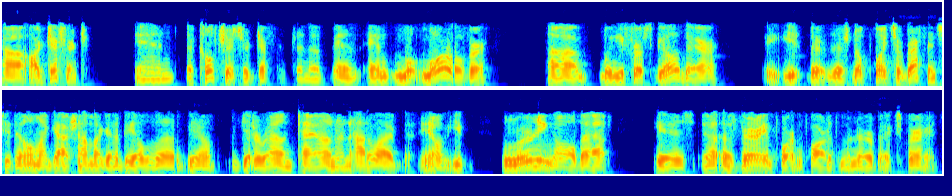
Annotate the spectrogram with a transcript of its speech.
uh, are different and the cultures are different. And the, and and moreover, uh, when you first go there, you, there, there's no points of reference. You think, oh my gosh, how am I going to be able to you know get around town, and how do I you know you learning all that is a very important part of the Minerva experience.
